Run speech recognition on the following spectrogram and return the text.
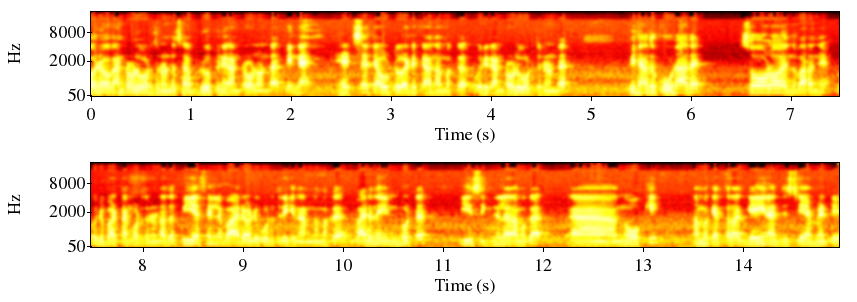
ഓരോ കൺട്രോൾ കൊടുത്തിട്ടുണ്ട്. സബ് ഗ്രൂപ്പിന് കൺട്രോളുണ്ട് പിന്നെ ഹെഡ്സെറ്റ് ഔട്ടും എടുക്കാൻ നമുക്ക് ഒരു കൺട്രോൾ കൊടുത്തിട്ടുണ്ട്. പിന്നെ അത് കൂടാതെ സോളോ എന്ന് പറഞ്ഞ് ഒരു ബട്ടൺ കൊടുത്തിട്ടുണ്ട്. അത് പി എഫ് ഭാരമായിട്ട് കൊടുത്തിരിക്കുന്നതാണ്. നമുക്ക് വരുന്ന ഇൻപുട്ട് ഈ സിഗ്നൽ നമുക്ക് നോക്കി നമുക്ക് എത്ര ഗെയിൻ അഡ്ജസ്റ്റ് ചെയ്യാൻ വേണ്ടി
